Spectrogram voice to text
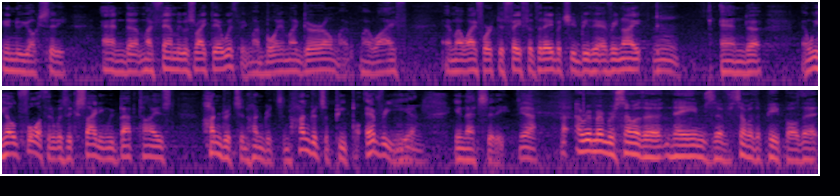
in New York City. And uh, my family was right there with me my boy and my girl, my, my wife. And my wife worked at Faith for Today, but she'd be there every night. And, uh, and we held forth, and it was exciting. We baptized hundreds and hundreds and hundreds of people every year in that city. Yeah. I- I remember some of the names of some of the people that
